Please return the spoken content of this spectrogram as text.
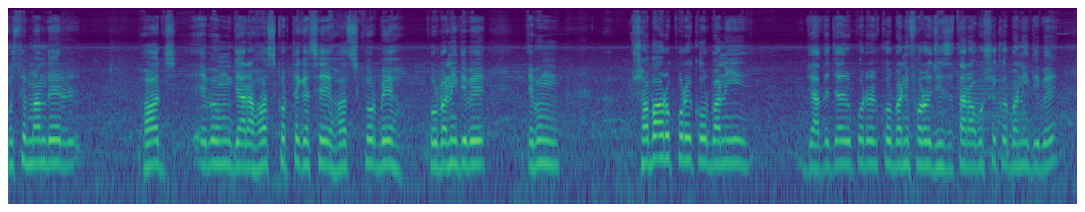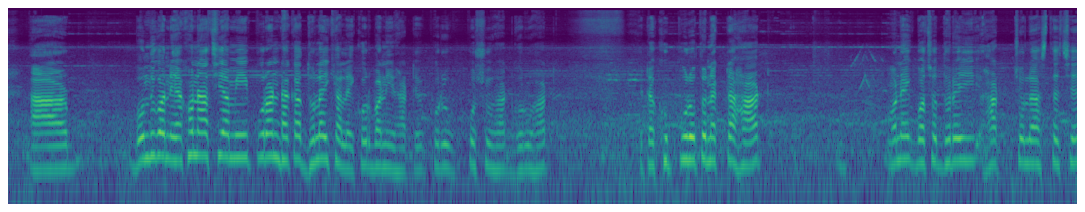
মুসলমানদের হজ এবং যারা হজ করতে গেছে, হজ করবে, কোরবানি দেবে এবং সবার উপরে কোরবানি যাদের যাদের উপরে কোরবানি ফরজ হয়েছে, তারা অবশ্যই কোরবানি দিবে। আর বন্ধুগণ, এখন আছি আমি পুরান ঢাকার ধুলাইখালে, কোরবানির হাটে পশুর হাট, গরু হাট। এটা খুব পুরাতন একটা হাট। অনেক বছর ধরেই হাট চলে আসতেছে।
